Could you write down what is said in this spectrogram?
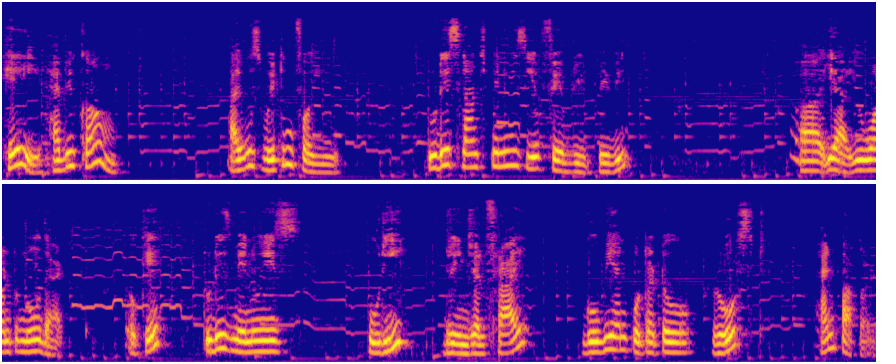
Hey, have you come? I was waiting for you. Today's lunch menu is your favorite, baby. Uh, yeah, you want to know that. Okay. Today's menu is puri, brinjal fry, gobi and potato roast, and papad.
